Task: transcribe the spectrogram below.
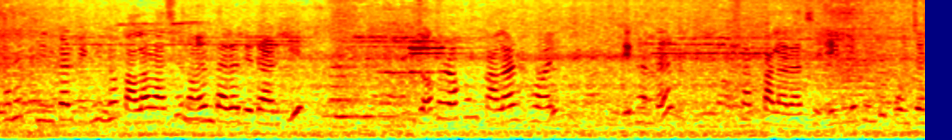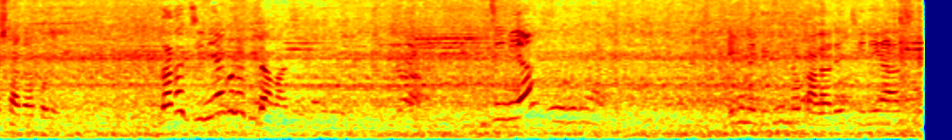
এখানে ফিনকার বিভিন্ন কালার আছে, নয়নতারা যেটা আর কি। যত রকম কালার হয়, এখানটায় সব কালার আছে। এইগুলো কিন্তু পঞ্চাশ টাকা করে। দাদা, জিনিয়াগুলো কী দাম আছে? জিনিয়া? এখানে বিভিন্ন কালারের চিনিয়া আছে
